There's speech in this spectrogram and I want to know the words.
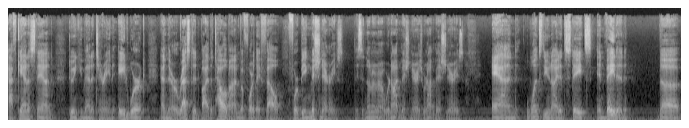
Afghanistan doing humanitarian aid work, and they're arrested by the Taliban before they fell for being missionaries. They said, No, no, no, we're not missionaries, we're not missionaries. And once the United States invaded, the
